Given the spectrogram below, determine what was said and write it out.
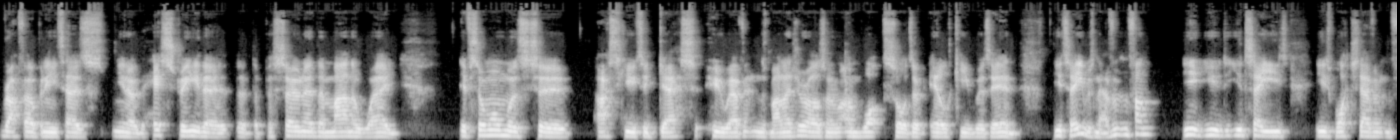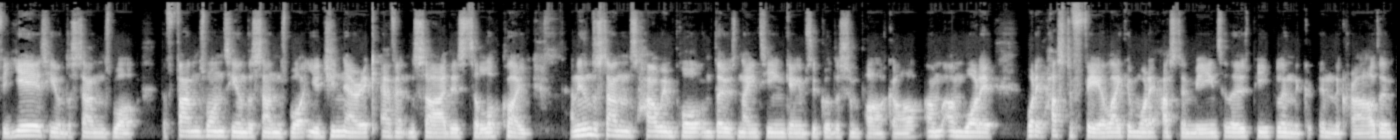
Rafael Benitez, you know, the history, the, the, the persona, the man away, if someone was to ask you to guess who Everton's manager was and, and, what sort of ilk he was in, you'd say he was an Everton fan. You, would say he's he's watched Everton for years. He understands what the fans want. He understands what your generic Everton side is to look like, and he understands how important those 19 games at Goodison Park are, and, and, what it what it has to feel like, and what it has to mean to those people in the in the crowd. And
